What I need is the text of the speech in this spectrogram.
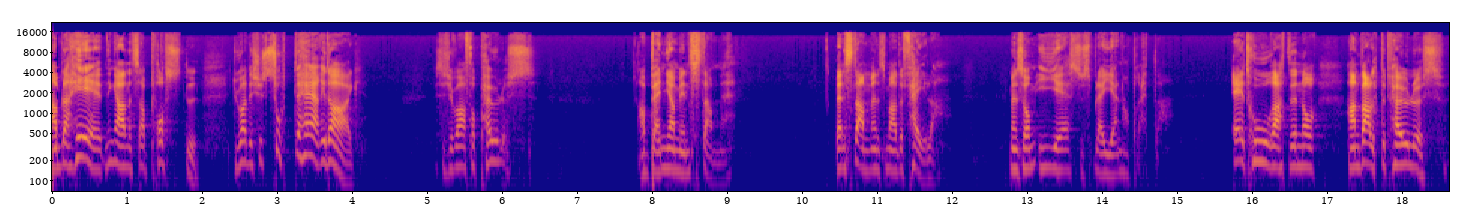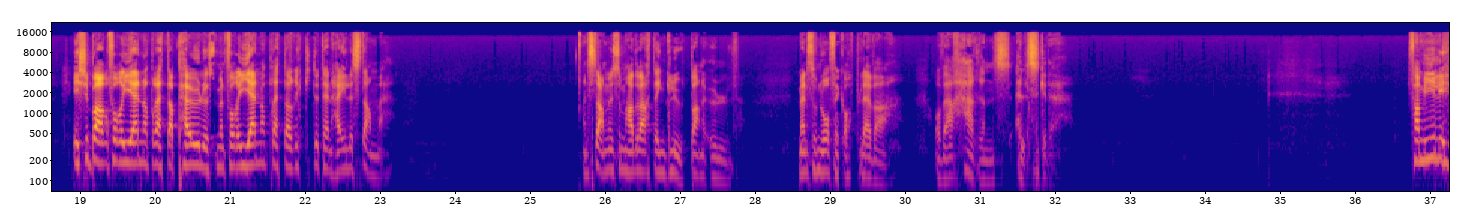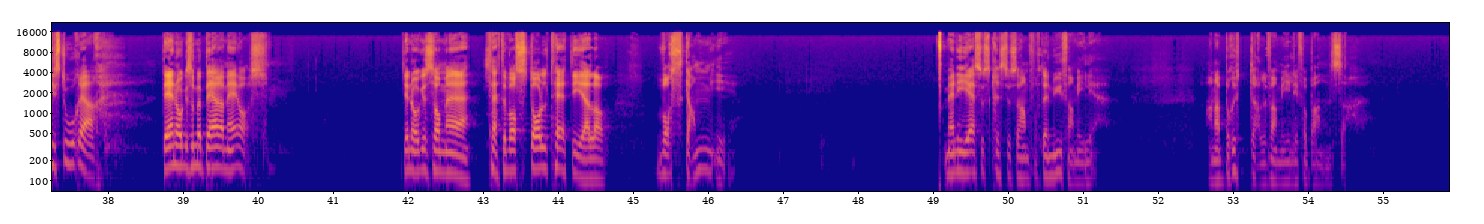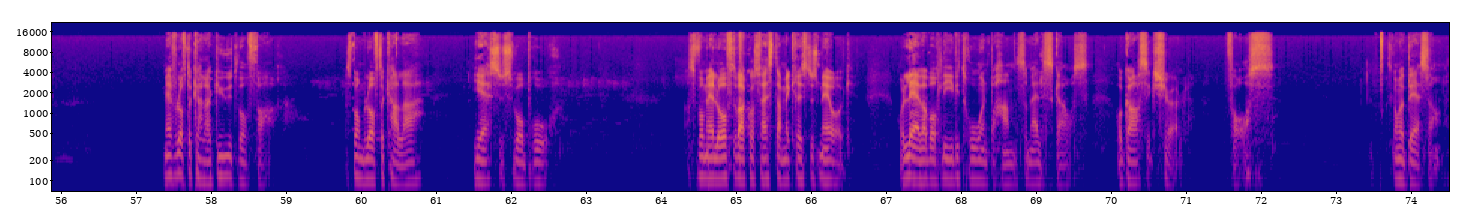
Han blir hedningenes apostel. Du hadde ikke sittet her i dag hvis det ikke var for Paulus av Benjamins stamme. Den stammen som hadde feila, men som i Jesus ble gjenoppretta. Jeg tror at når han valgte Paulus, ikke bare for å gjenopprette Paulus, men for å gjenopprette ryktet til en hel stamme En stamme som hadde vært en glupende ulv. men som nå fikk oppleve å være Herrens elskede. Familiehistorier det er noe som vi bærer med oss. Det er noe som vi setter vår stolthet i, eller vår skam i. Men i Jesus Kristus har han fått en ny familie. Han har brutt alle familieforbannelser. Vi får lov til å kalle Gud vår far. Så får vi lov til å kalle Jesus vår bror. Og så får vi lov til å være korsfesta med Kristus, vi òg. Og leve vårt liv i troen på Han som elsker oss og ga seg sjøl for oss. Så skal vi be sammen.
